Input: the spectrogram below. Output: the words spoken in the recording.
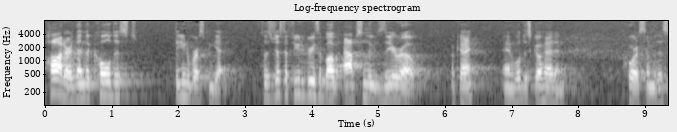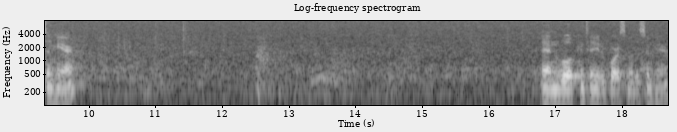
hotter than the coldest the universe can get. So it's just a few degrees above absolute zero, okay? And we'll just go ahead and pour some of this in here. And we'll continue to pour some of this in here.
